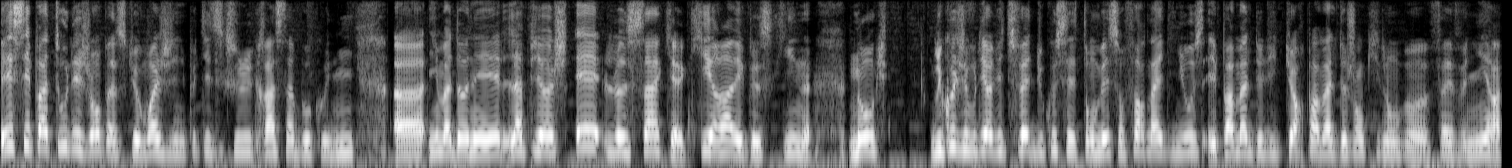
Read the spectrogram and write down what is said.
Et c'est pas tout les gens parce que moi j'ai une petite excuse grâce à Bokoni euh, Il m'a donné la pioche et le sac qui ira avec le skin. Donc du coup, je vais vous dire vite fait, du coup, c'est tombé sur Fortnite News et pas mal de leakers, pas mal de gens qui l'ont euh, fait venir.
